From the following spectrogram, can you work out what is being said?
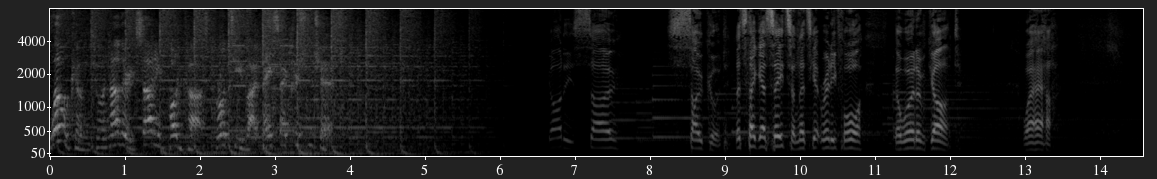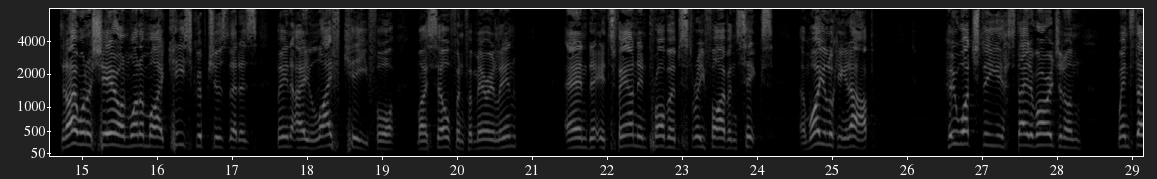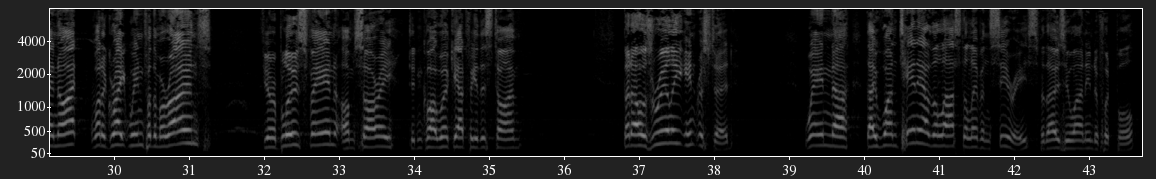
Welcome to another exciting podcast brought to you by Bayside Christian Church. God is so, so good. Let's take our seats and let's get ready for the Word of God. Wow. Today I want to share on one of my key scriptures that has been a life key for myself and for Marilyn. And it's found in Proverbs 3, 5, and 6. And while you're looking it up, who watched the State of Origin on Wednesday night? What a great win for the Maroons. If you're a Blues fan, I'm sorry. Didn't quite work out for you this time. But I was really interested when uh, they won 10 out of the last 11 series, for those who aren't into football.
